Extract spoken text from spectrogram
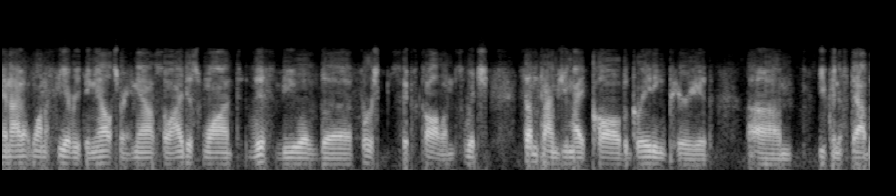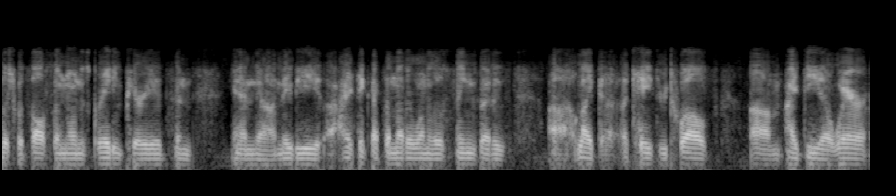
and I don't want to see everything else right now. So I just want this view of the first six columns, which sometimes you might call the grading period. Um, you can establish what's also known as grading periods, and and uh, maybe I think that's another one of those things that is uh, like a, a, K through 12 um, idea where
